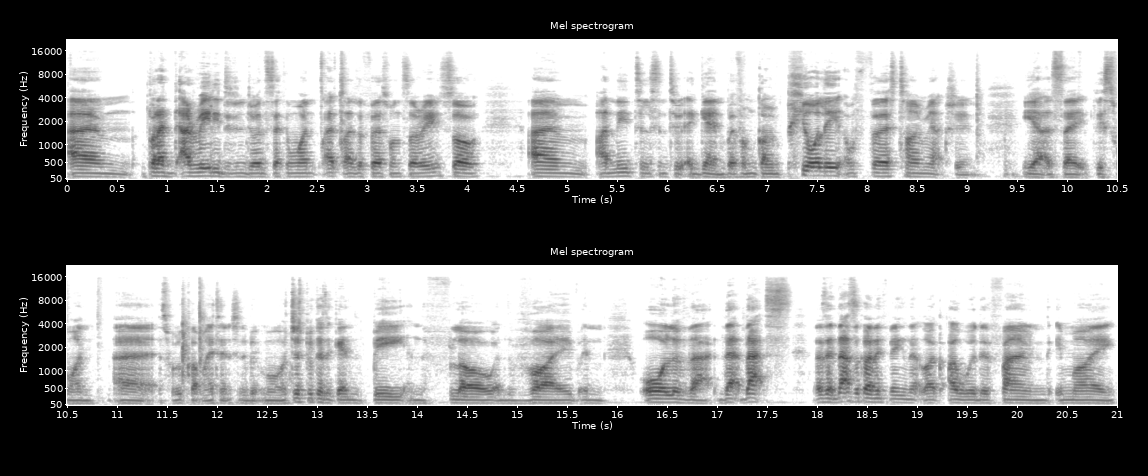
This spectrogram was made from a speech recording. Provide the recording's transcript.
Um, but I, I really did enjoy the second one, like the first one, sorry. So um, I need to listen to it again. But if I'm going purely on first time reaction, yeah, I'd say this one uh, has probably caught my attention a bit more. Just because again, the beat and the flow and the vibe and all of that. That that's I said that's the kind of thing that like I would have found in my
